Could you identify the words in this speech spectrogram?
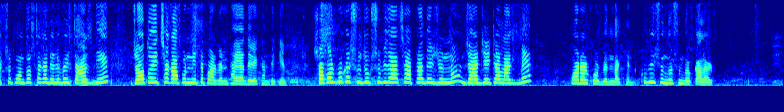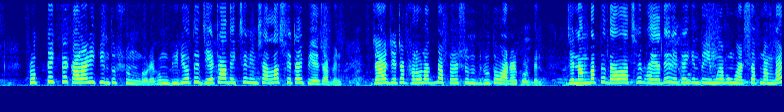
একশো পঞ্চাশ টাকা ডেলিভারি চার্জ দিয়ে যত ইচ্ছা কাপড় নিতে পারবেন ভাইয়াদের এখান থেকে। সকল প্রকার সুযোগ সুবিধা আছে আপনাদের জন্য যার যেটা লাগবে অর্ডার করবেন, দেখেন, খুবই সুন্দর সুন্দর কালার। প্রত্যেকটা কালারই কিন্তু সুন্দর এবং ভিডিওতে যেটা দেখছেন ইনশাল্লাহ সেটাই পেয়ে যাবেন। যার যেটা ভালো লাগবে, আপনারা শুধু দ্রুত অর্ডার করবেন। যে নাম্বারটা দেওয়া আছে ভাইয়াদের, এটাই কিন্তু ইমো এবং হোয়াটসঅ্যাপ নাম্বার।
